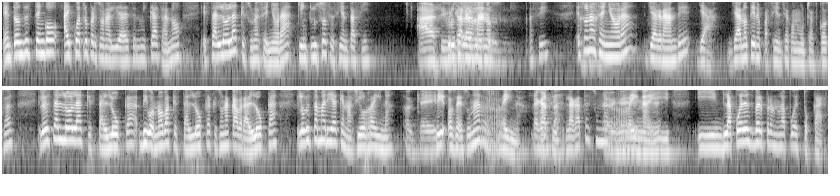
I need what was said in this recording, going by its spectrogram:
Entonces tengo, hay cuatro personalidades en mi casa, ¿no? Está Lola, que es una señora, que incluso se sienta así, Ah, sí. me cruza las manos, los- así. Es una señora ya grande, ya, ya no tiene paciencia con muchas cosas. Y luego está Lola, que está loca, digo, Nova, que está loca, que es una cabra loca. Y luego está María, que nació reina. Ok. Sí, o sea, es una reina. La gata. Así, la gata es una reina y, y la puedes ver, pero no la puedes tocar.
